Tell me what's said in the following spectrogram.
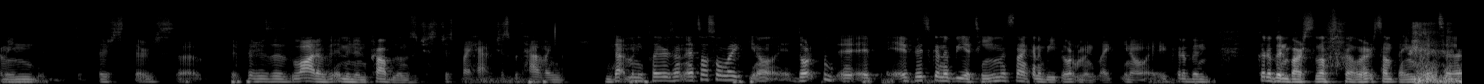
I mean, there's there's uh, there's a lot of imminent problems just just by ha- just with having that many players, and it's also like you know Dortmund. If if it's gonna be a team, it's not gonna be Dortmund. Like you know, it could have been could have been Barcelona or something, but uh,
